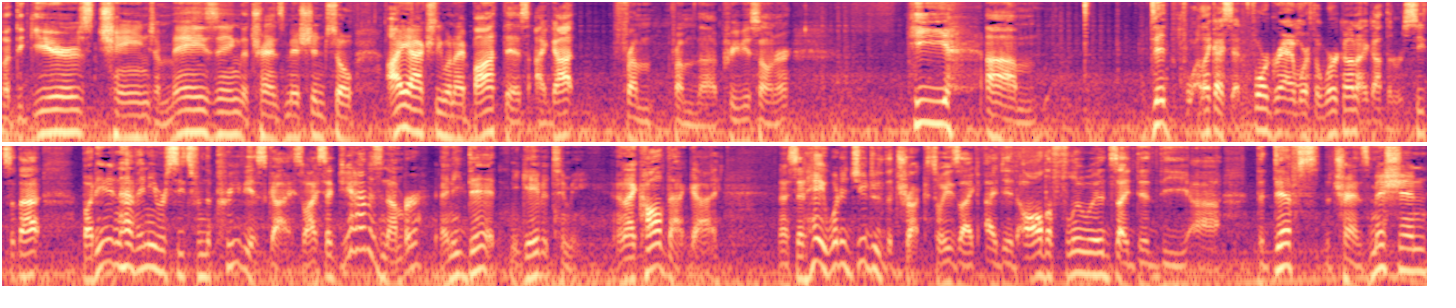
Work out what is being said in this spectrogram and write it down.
but the gears change amazing the transmission. So i actually when i bought this i got from from the previous owner. He um did four, like i said four grand worth of work on it. I got the receipts of that but he didn't have any receipts from the previous guy. So i said do you have his number? And he did. He gave it to me. And i called that guy and I said, "Hey, what did you do to the truck?" So he's like, "I did all the fluids. I did the uh, the diffs, the transmission,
